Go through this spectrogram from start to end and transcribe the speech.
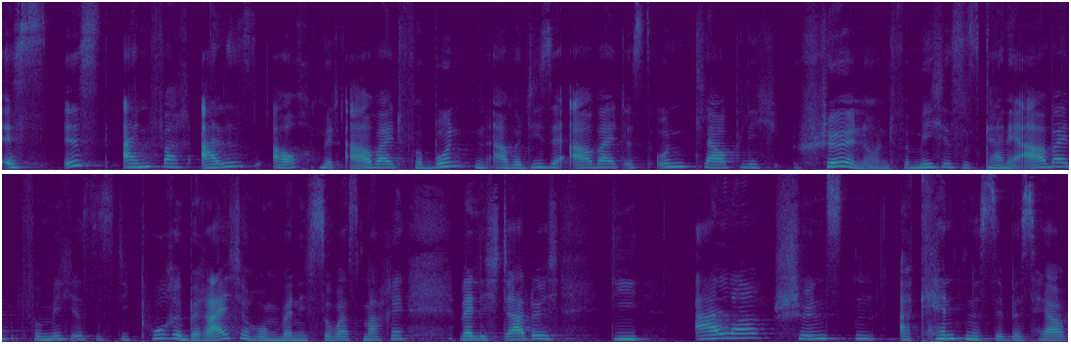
es ist einfach alles auch mit Arbeit verbunden, aber diese Arbeit ist unglaublich schön und für mich ist es keine Arbeit, für mich ist es die pure Bereicherung, wenn ich sowas mache, weil ich dadurch die allerschönsten Erkenntnisse bisher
